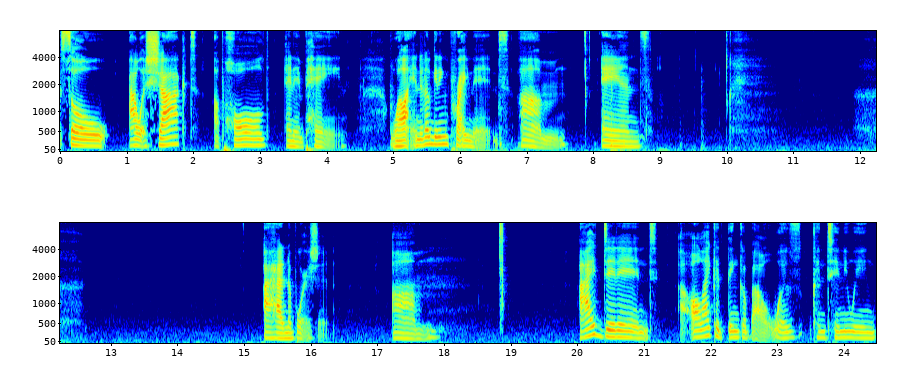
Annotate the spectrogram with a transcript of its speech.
So I was shocked appalled and in pain. Well, I ended up getting pregnant. Um, and I had an abortion. Um, I didn't, all I could think about was continuing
